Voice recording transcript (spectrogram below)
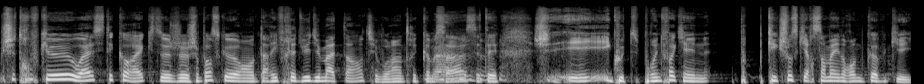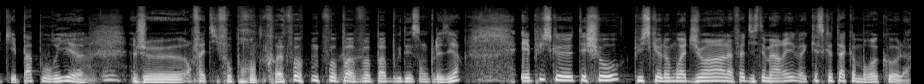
je trouve que ouais, c'était correct. Je, je pense qu'en tarif réduit du matin, tu vois un truc comme ça, c'était. Et écoute, pour une fois qu'il y a une quelque chose qui ressemble à une rom-com qui, qui est pas pourri, euh, je, en fait, il faut prendre quoi. Faut, faut pas, faut pas bouder son plaisir. Et puisque t'es chaud, puisque le mois de juin, la fête du cinéma arrive, qu'est-ce que t'as comme reco là?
